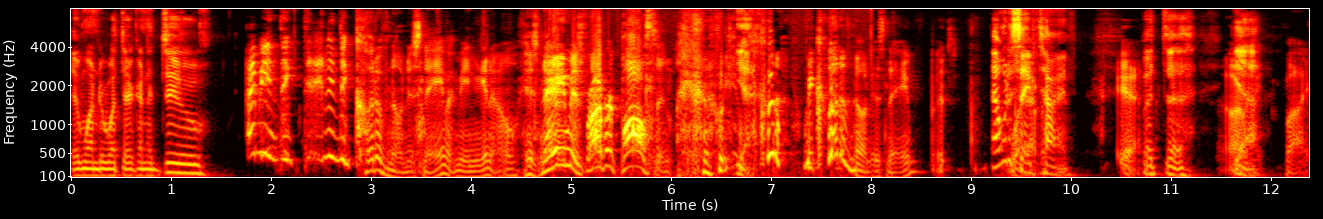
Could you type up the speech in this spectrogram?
they wonder what they're gonna do. I mean, they, they, they could have known his name. I mean, you know, his name is Robert Paulson. we, Yeah. could have, we could have known his name, but That would have saved time. yeah, But uh, All yeah. right, fine.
